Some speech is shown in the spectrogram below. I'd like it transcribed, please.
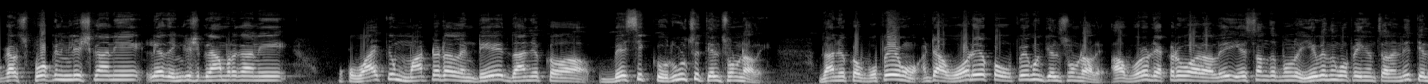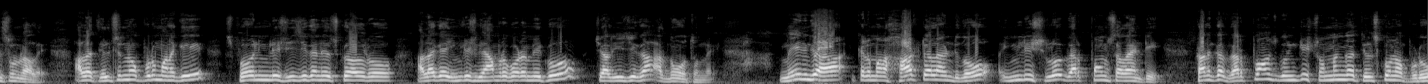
ఒక స్పోకెన్ ఇంగ్లీష్ కానీ లేదా ఇంగ్లీష్ గ్రామర్ కానీ ఒక వాక్యం మాట్లాడాలంటే దాని యొక్క బేసిక్ రూల్స్ తెలిసి ఉండాలి. దాని యొక్క ఉపయోగం అంటే ఆ వర్డ్ యొక్క ఉపయోగం తెలిసి ఉండాలి. ఆ వర్డ్ ఎక్కడ వాడాలి ఏ సందర్భంలో ఏ విధంగా ఉపయోగించాలని తెలిసి ఉండాలి. అలా తెలిసినప్పుడు మనకి స్పోన్ ఇంగ్లీష్ ఈజీగా నేర్చుకోగలరు. అలాగే ఇంగ్లీష్ గ్రామర్ కూడా మీకు చాలా ఈజీగా అర్థమవుతుంది. మెయిన్గా ఇక్కడ మన హార్ట్ ఎలాంటిదో ఇంగ్లీష్లో వెర్బ్ ఫామ్స్ అలాంటి కనుక వెర్బ్ ఫామ్స్ గురించి క్షుణ్ణంగా తెలుసుకున్నప్పుడు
